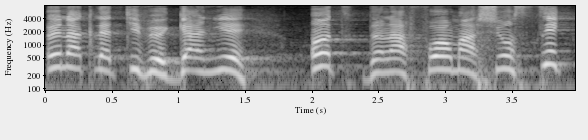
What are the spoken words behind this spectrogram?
Un athlète qui veut gagner entre dans la formation stricte.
